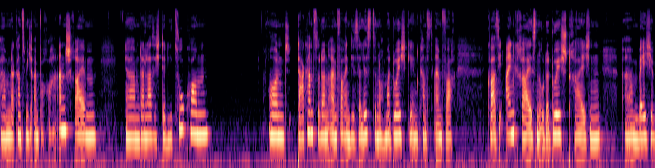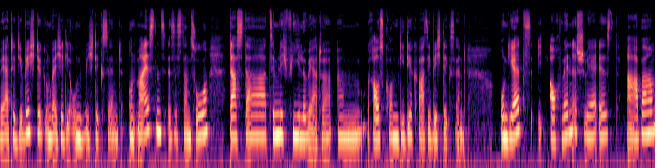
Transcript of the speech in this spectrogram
Ähm, da kannst du mich einfach auch anschreiben. Ähm, dann lasse ich dir die zukommen. Und da kannst du dann einfach in dieser Liste nochmal durchgehen, kannst einfach quasi einkreisen oder durchstreichen, ähm, welche Werte dir wichtig und welche dir unwichtig sind. Und meistens ist es dann so, dass da ziemlich viele Werte ähm, rauskommen, die dir quasi wichtig sind. Und jetzt, auch wenn es schwer ist, aber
